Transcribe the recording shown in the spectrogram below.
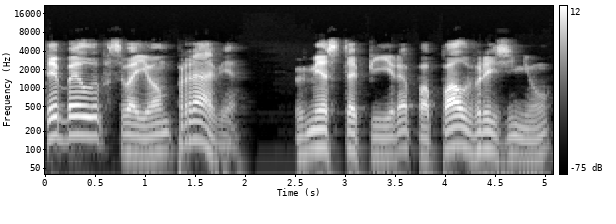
Ты был в своем праве. Вместо пира попал в резню.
